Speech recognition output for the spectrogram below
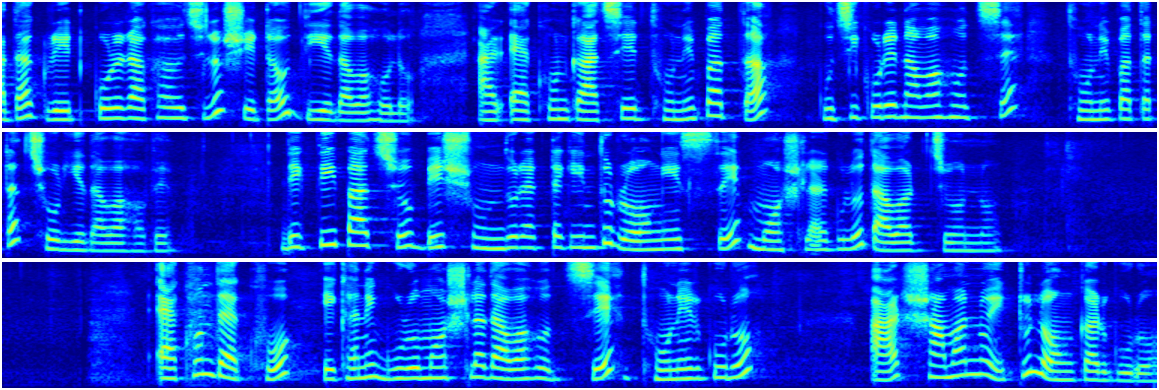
আদা গ্রেট করে রাখা হয়েছিল, সেটাও দিয়ে দেওয়া হলো। আর এখন গাছের ধনে পাতা কুচি করে নেওয়া হচ্ছে, ধনে পাতাটা ছড়িয়ে দেওয়া হবে। দেখতেই পাচ্ছ, বেশ সুন্দর একটা কিন্তু রং এসছে মশলাগুলো দেওয়ার জন্য। এখন দেখো, এখানে গুঁড়ো মশলা দেওয়া হচ্ছে, ধনের গুঁড়ো আর সামান্য একটু লঙ্কার গুঁড়ো।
